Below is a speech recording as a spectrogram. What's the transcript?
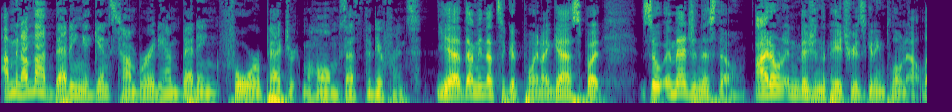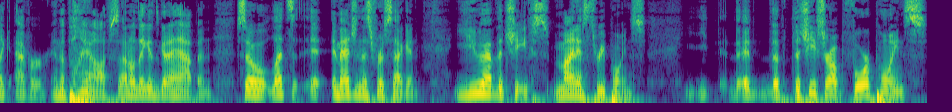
I mean, I'm not betting against Tom Brady. I'm betting for Patrick Mahomes. That's the difference. Yeah, I mean that's a good point, I guess. But so imagine this though. I don't envision the Patriots getting blown out like ever in the playoffs. I don't think it's going to happen. So let's imagine this for a second. You have the Chiefs minus three points. The, the, the Chiefs are up four points.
